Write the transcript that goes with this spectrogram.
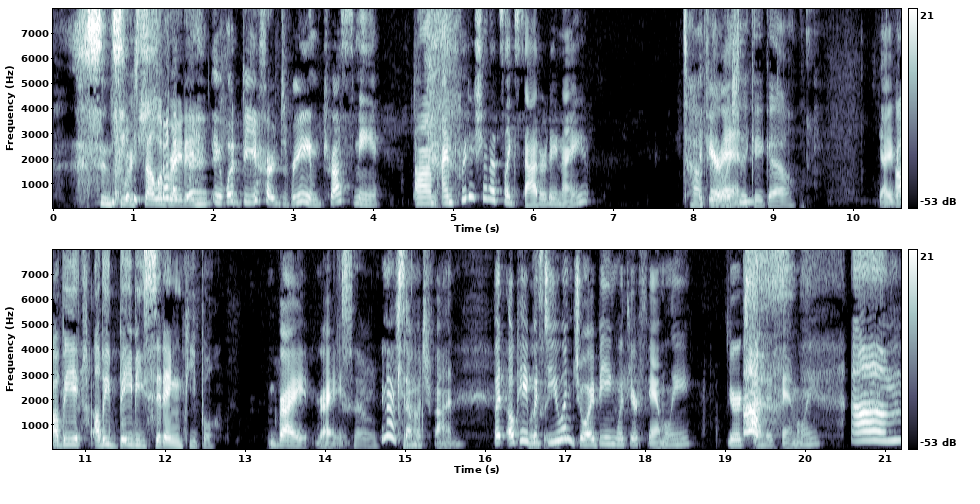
since we're celebrating. it would be her dream. Trust me. Um, I'm pretty sure that's like Saturday night. Tough. If you're I wish I in. could go. Yeah. I'll be I'll be babysitting people. right, right. So You're gonna have so much fun. But okay, but do you enjoy being with your family, your extended family? Um,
